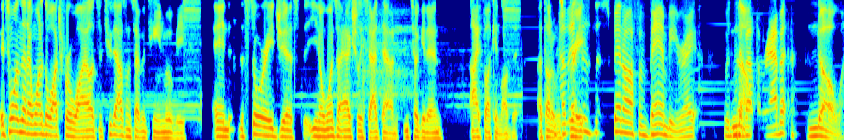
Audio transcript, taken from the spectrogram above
It's one that I wanted to watch for a while. It's a 2017 movie, and the story just you know once I actually sat down and took it in, I fucking loved it. I thought it was Now, great. this is the spin-off of Bambi, right? With No. about the rabbit. No,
